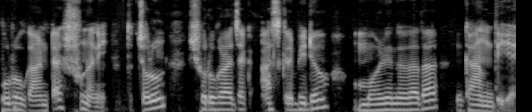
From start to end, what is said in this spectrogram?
পুরো গানটা শুনে নিই। তো চলুন, শুরু করা যাক আজকের ভিডিও মনীন্দ্র দাদার গান দিয়ে।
